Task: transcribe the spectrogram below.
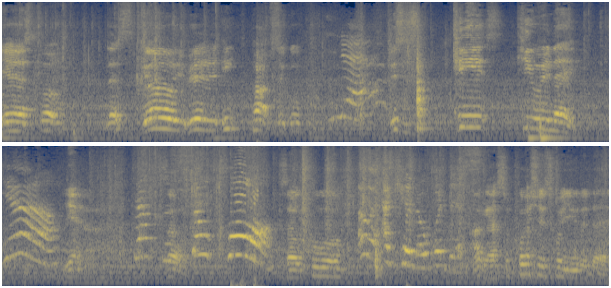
Yes, go. Let's go. You ready to eat popsicle? Yeah. This is kids Q and A. Yeah. Yeah. That's So- so cool. So cool. I, I can open this. I got some questions for you today.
